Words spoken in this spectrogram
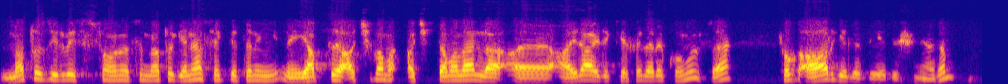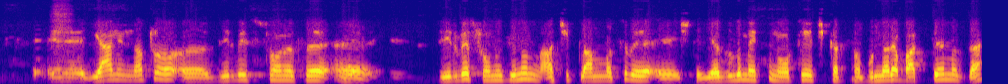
NATO zirvesi sonrası NATO Genel Sekreterinin yaptığı açıklama, açıklamalarla e, ayrı ayrı kefelere konulsa çok ağır gelir diye düşünüyorum. E, yani NATO e, zirvesi sonrası e, zirve sonucunun açıklanması ve e, işte yazılı metnin ortaya çıkartma bunlara baktığımızda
